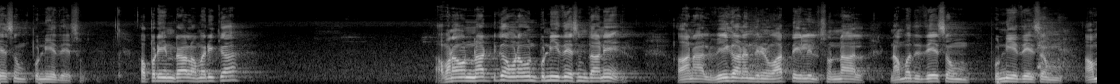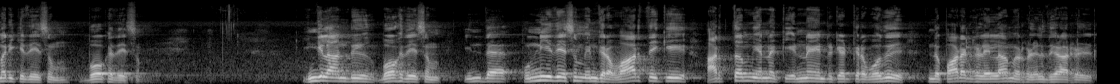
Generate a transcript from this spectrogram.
தேசம் புண்ணிய தேசம். அப்படி என்றால் அமெரிக்கா? அவனவன் நாட்டுக்கு அவனவன் புண்ணிய தேசம் தானே. ஆனால் விவேகானந்தரின் வார்த்தைகளில் சொன்னால் நமது தேசம் புண்ணிய தேசம் அமெரிக்க தேசம் போக தேசம் இங்கிலாந்து போக தேசம் இந்த புண்ணிய தேசம் என்கிற வார்த்தைக்கு அர்த்தம் எனக்கு என்ன என்று கேட்கிற போது இந்த பாடல்கள் எல்லாம் இவர்கள் எழுதுகிறார்கள்.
